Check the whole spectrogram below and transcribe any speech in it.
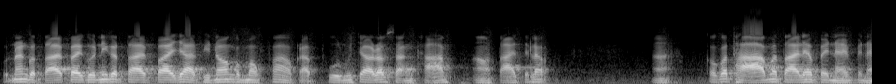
คนนั้นก็ตายไปคนนี้ก็ตายไปญาติพี่น้องก็มาเฝ้ากราบทูลพระเจ้ารับสั่งถาม อ้าวตายไปแล้วอ่าเขาก็ถามว่าตายแล้วไปไหนไปไหน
